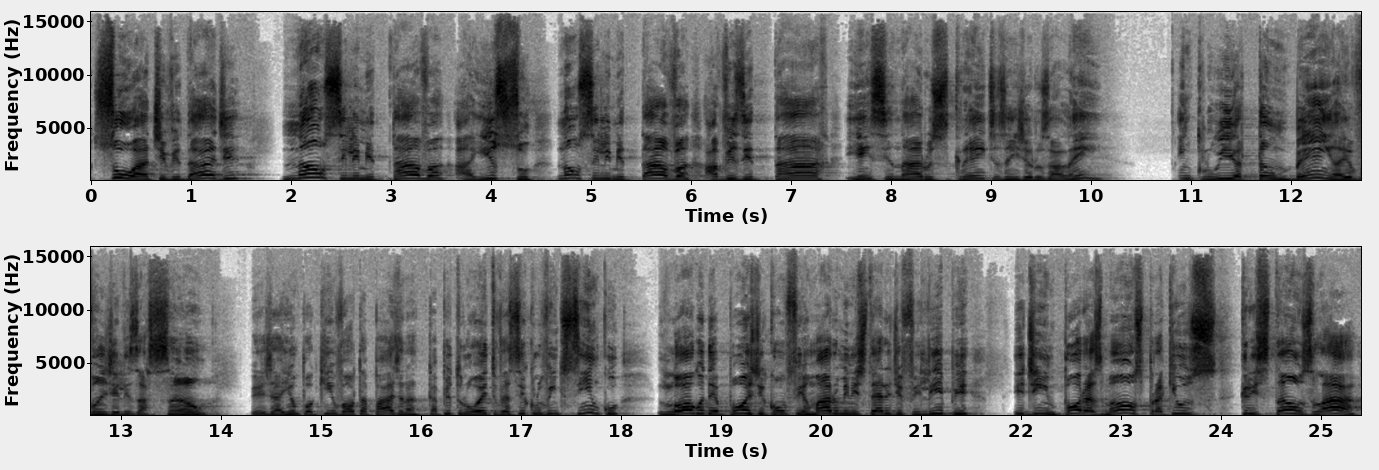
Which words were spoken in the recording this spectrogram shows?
sua atividade não se limitava a isso, não se limitava a visitar e ensinar os crentes em Jerusalém, incluía também a evangelização. Veja aí um pouquinho, volta a página, capítulo 8, versículo 25. Logo depois de confirmar o ministério de Filipe e de impor as mãos para que os cristãos lá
